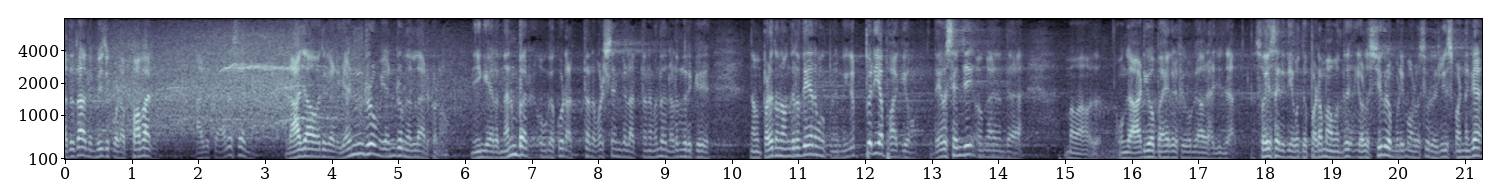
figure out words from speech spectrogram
அதுதான் அந்த மியூசிக்கோட பவர் அதுக்கு அரசன் ராஜா அவர்கள் என்றும் என்றும் நல்லா இருக்கணும். நீங்கள் நண்பர் உங்கள் கூட அத்தனை வருஷங்கள் அத்தனை வந்து நடந்திருக்கு. நம்ம பழகணுங்கிறதே நமக்கு மிகப்பெரிய பாக்கியம். தயவு செஞ்சு உங்கள் அந்த உங்கள் ஆடியோ பயோகிராஃபி உங்கள் சுயசரிதியை வந்து படமாக வந்து எவ்வளோ சீக்கிரம் முடியுமோ அவ்வளோ சீக்கிரம் ரிலீஸ் பண்ணுங்கள்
